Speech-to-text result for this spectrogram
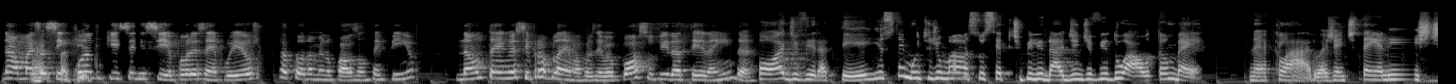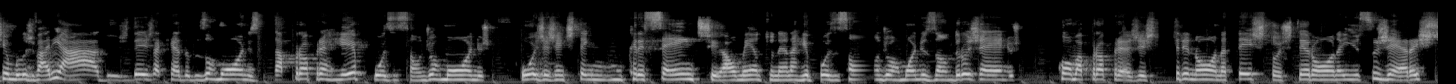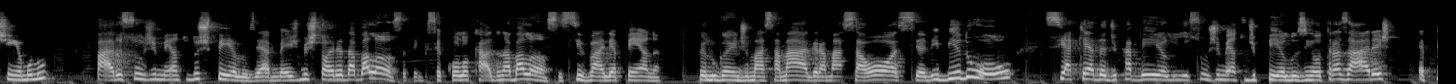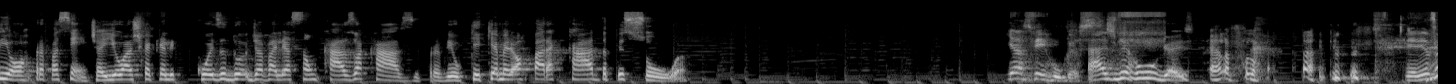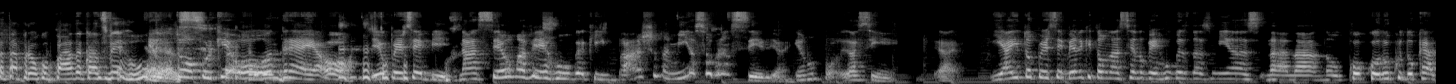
Não, mas Vai, assim, Patrícia. quando que se inicia? Por exemplo, eu já estou na menopausa há um tempinho, não tenho esse problema. Por exemplo, eu posso vir a ter ainda? Pode vir a ter, e isso tem muito de uma susceptibilidade individual também. Né, claro, a gente tem ali estímulos variados, desde a queda dos hormônios, da própria reposição de hormônios. Hoje a gente tem um crescente aumento né, na reposição de hormônios androgênios, como a própria gestrinona, testosterona, e isso gera estímulo para o surgimento dos pelos. É a mesma história da balança, tem que ser colocado na balança se vale a pena pelo ganho de massa magra, massa óssea, libido, ou se a queda de cabelo e o surgimento de pelos em outras áreas é pior para paciente. Aí eu acho que é aquela coisa do- de avaliação caso a caso, para ver o que, que é melhor para cada pessoa. E as verrugas? As verrugas. Ela falou, Tereza tá preocupada com as Eu verrugas. tô, porque, ô, Andréia, ó, eu percebi, nasceu uma verruga aqui embaixo na minha sobrancelha. Eu não posso, assim. E aí tô percebendo que estão nascendo verrugas nas minhas, na, na- no cocoruco do, da,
